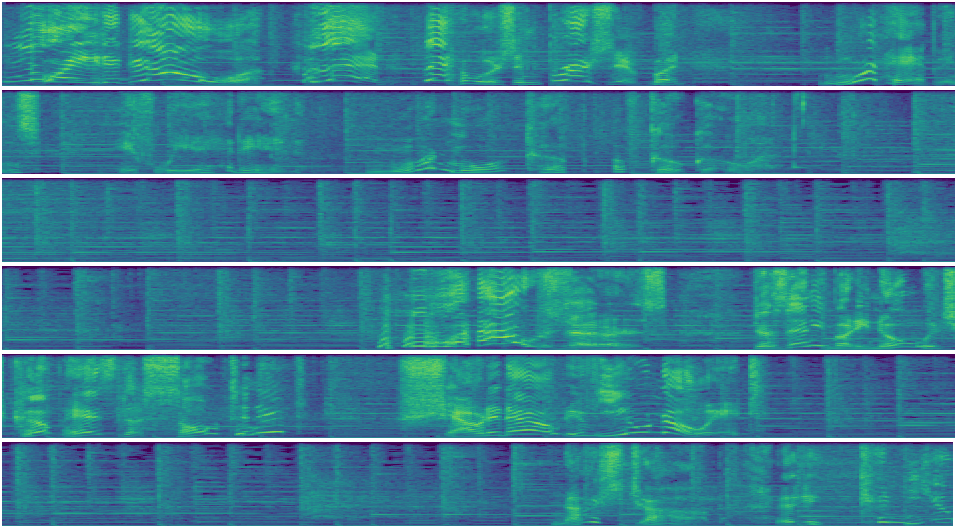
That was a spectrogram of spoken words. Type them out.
Way to go! That, was impressive, but what happens if we add in one more cup of cocoa? Wowzers! Does anybody know which cup has the salt in it? Shout it out if you know it. Nice job. Uh, can you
